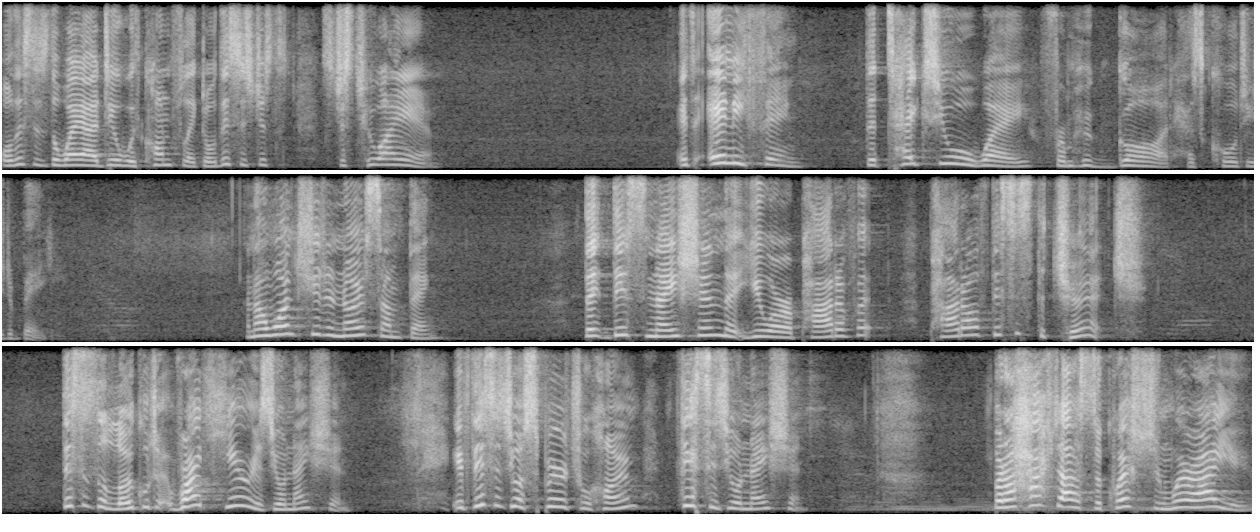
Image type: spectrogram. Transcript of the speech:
or this is the way I deal with conflict, or this is just, it's just who I am. It's anything that takes you away from who God has called you to be. And I want you to know something that this nation that you are a part of it, part of, this is the church. This is the local church. Right here is your nation. If this is your spiritual home, this is your nation. But I have to ask the question where are you?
